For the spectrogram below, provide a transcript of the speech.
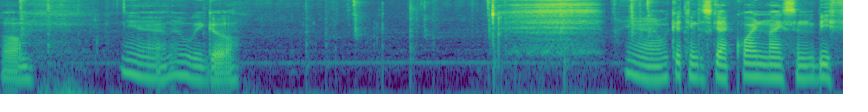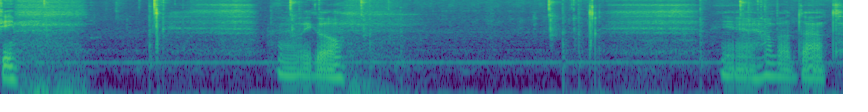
so yeah there we go. Yeah we're getting this guy quite nice and beefy. There we go. Yeah how about that?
